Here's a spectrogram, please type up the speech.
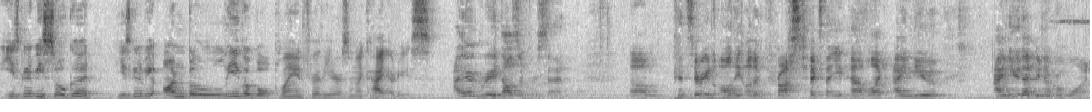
he's gonna be so good. He's gonna be unbelievable playing for the Arizona Coyotes. I agree a thousand percent. Um, considering all the other prospects that you have, like I knew, I knew that'd be number one.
